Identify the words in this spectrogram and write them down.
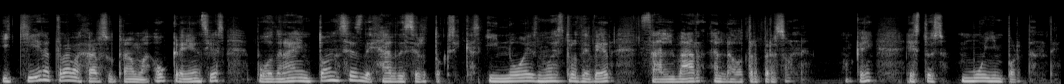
y quiera trabajar su trauma o creencias, podrá entonces dejar de ser tóxicas. Y no es nuestro deber salvar a la otra persona. Esto es muy importante.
